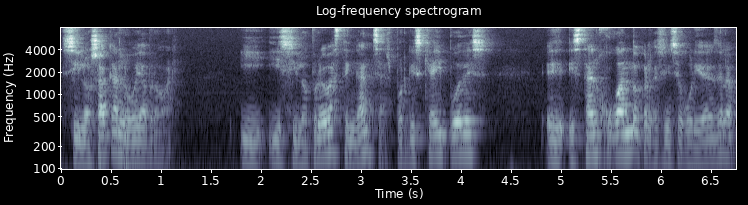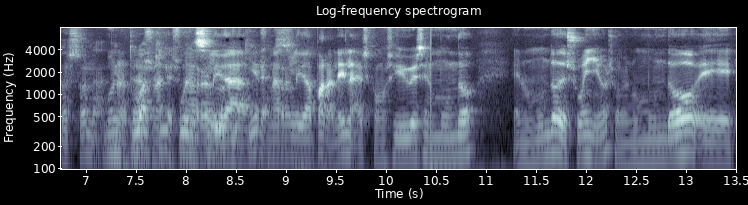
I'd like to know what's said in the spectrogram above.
si lo sacan lo voy a probar. Y, y si lo pruebas te enganchas, porque es que ahí puedes... Eh, están jugando con las inseguridades de la persona. Bueno, tú aquí es, una, realidad, es una realidad paralela, es como si vives en un mundo, en un mundo de sueños o en un mundo... Eh,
